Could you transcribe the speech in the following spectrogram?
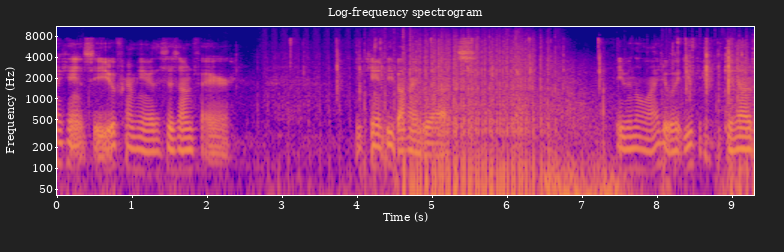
I can't see you from here. This is unfair. You can't be behind rocks. Even though I do it, you can get out.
